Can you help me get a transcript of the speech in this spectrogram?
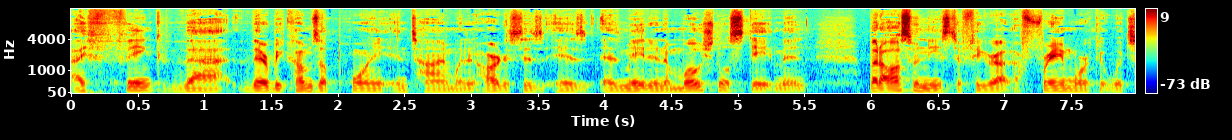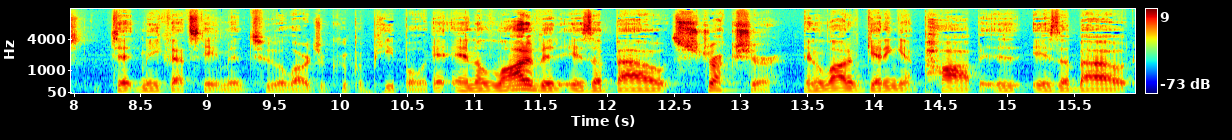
I think that there becomes a point in time when an artist is, is, has made an emotional statement, but also needs to figure out a framework at which to make that statement to a larger group of people. And, a lot of it is about structure, and a lot of getting at pop is, is about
